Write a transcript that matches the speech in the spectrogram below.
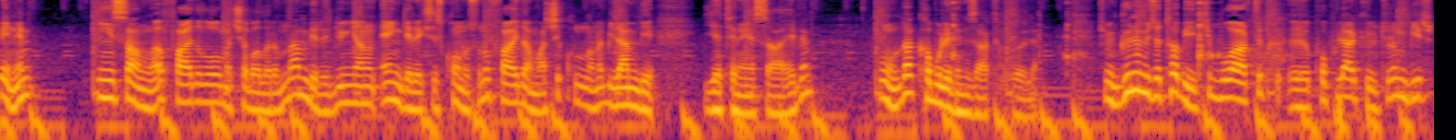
benim insanlığa faydalı olma çabalarımdan biri. Dünyanın en gereksiz konusunu fayda amaçlı kullanabilen bir yeteneğe sahibim. Bunu da kabul ediniz artık böyle. Şimdi günümüzde tabii ki bu artık e, popüler kültürün bir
